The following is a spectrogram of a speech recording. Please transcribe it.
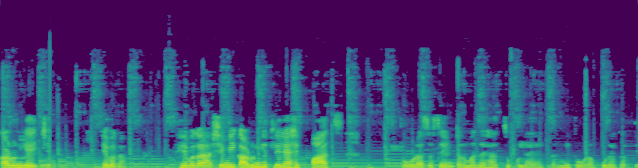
काढून घ्यायचे. हे बघा हे बघा असे मी काढून घेतलेले आहेत पाच. थोडासा सेंटर हा चुकला आहे तर मी थोडा पुढे करते.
